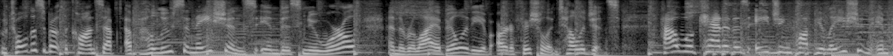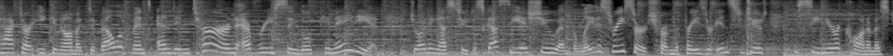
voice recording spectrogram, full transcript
who told us about the concept of hallucinations in this new world and the reliability of artificial intelligence. How will Canada's aging population impact our economic development and, in turn, every single Canadian? Joining us to discuss the issue and the latest research from the Fraser Institute is senior economist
